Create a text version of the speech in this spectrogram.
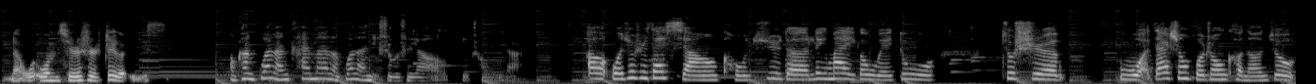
那我我们其实是这个意思。我看关澜开麦了，关澜你是不是要补充一点？呃，我就是在想恐惧的另外一个维度，就是我在生活中可能就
